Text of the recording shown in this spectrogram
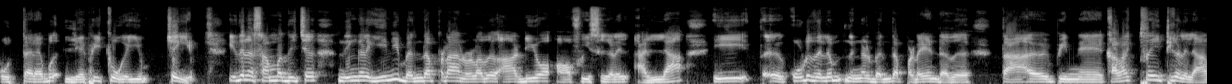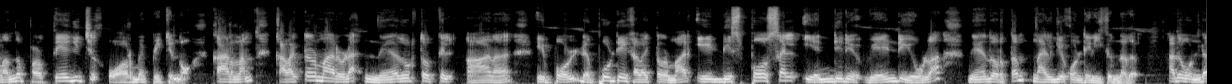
ഉത്തരവ് ലഭിക്കുകയും ചെയ്യും. ഇതിനെ സംബന്ധിച്ച് നിങ്ങൾ ഇനി ബന്ധപ്പെടാനുള്ളത് ആർ ഡി ഒ ഓഫീസുകളിൽ അല്ല. ഈ കൂടുതലും നിങ്ങൾ ബന്ധപ്പെടേണ്ടത് പിന്നെ കളക്ട്രേറ്റുകളിലാണെന്ന് പ്രത്യേകിച്ച് ഓർമ്മിപ്പിക്കുന്നു. കാരണം കളക്ടർമാരുടെ നേതൃത്വത്തിൽ ആണ് ഇപ്പോൾ ഡെപ്യൂട്ടി കളക്ടർമാർ ഈ ഡിസ്പോസൽ എൻഡിന് വേണ്ടിയുള്ള നേതൃത്വം നൽകിക്കൊണ്ടിരിക്കുന്നത്. അതുകൊണ്ട്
